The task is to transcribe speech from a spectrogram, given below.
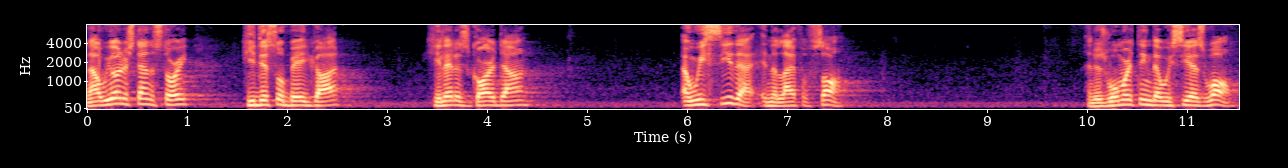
Now, we understand the story. He disobeyed God, he let his guard down. And we see that in the life of Saul. And there's one more thing that we see as well.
